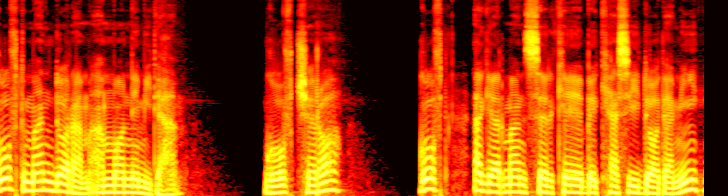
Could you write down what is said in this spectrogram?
گفت من دارم اما نمی‌دهم. گفت چرا؟ گفت اگر من سرکه به کسی دادمی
